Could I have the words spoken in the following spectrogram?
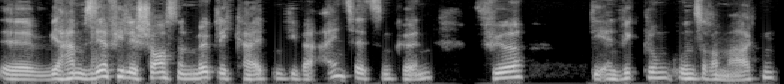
äh, wir haben sehr viele Chancen und Möglichkeiten, die wir einsetzen können für die Entwicklung unserer Marken.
